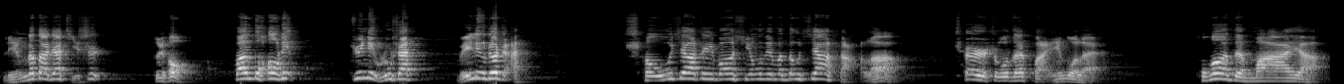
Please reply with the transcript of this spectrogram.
领着大家起誓，最后颁布号令：军令如山，违令者斩。手下这帮兄弟们都吓傻了。这时候才反应过来，我的妈呀，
